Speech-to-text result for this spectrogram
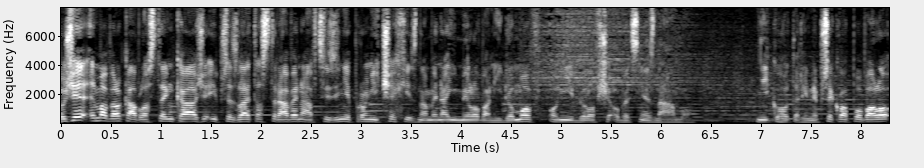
To, že je Emma velká vlastenka, že i přes léta strávená v cizině pro ní Čechy znamenají milovaný domov, o ní bylo všeobecně známo. Nikoho tedy nepřekvapovalo,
